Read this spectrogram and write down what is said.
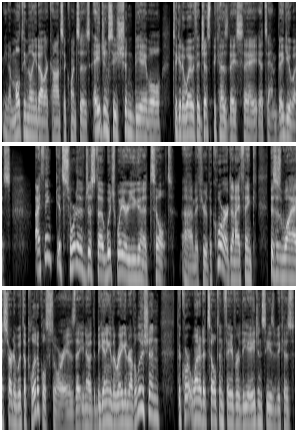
you know, multi-million dollar consequences. Agencies shouldn't be able to get away with it just because they say it's ambiguous. I think it's sort of just a, which way are you going to tilt um, if you're the court? And I think this is why I started with the political story is that, you know, at the beginning of the Reagan Revolution, the court wanted to tilt in favor of the agencies because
